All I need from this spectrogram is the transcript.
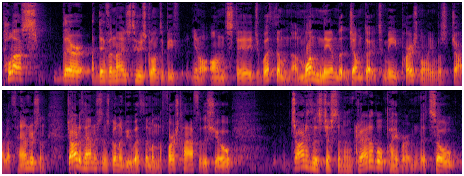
Plus, they're they've announced who's going to be you know on stage with them. And one name that jumped out to me personally was Jarlath Henderson. Jarlath Henderson's going to be with them in the first half of the show. Jarlath is just an incredible piper. It's so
